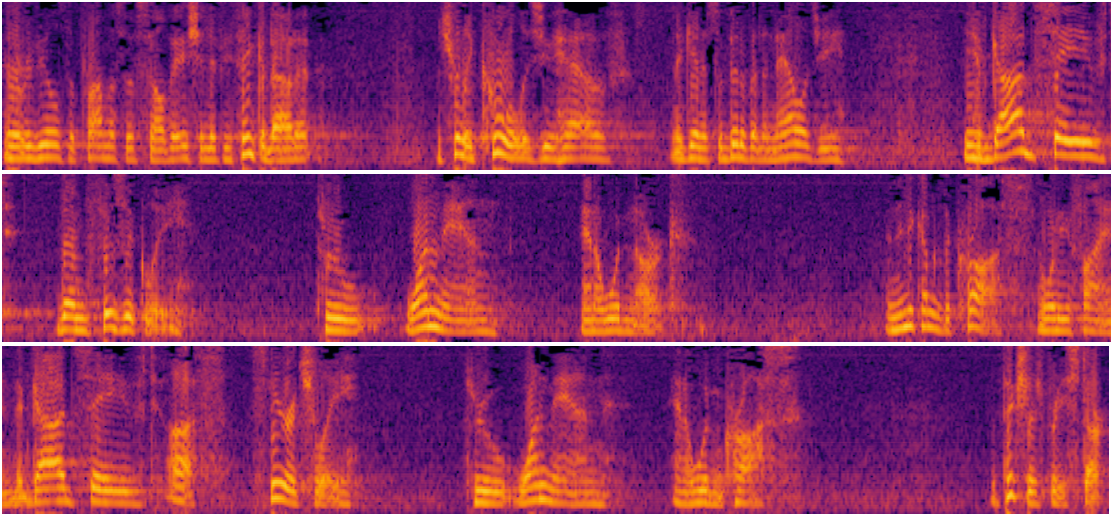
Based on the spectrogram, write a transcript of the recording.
And it reveals the promise of salvation. If you think about it, what's really cool is you have, again, it's a bit of an analogy. Have God saved them physically through one man and a wooden ark. And then you come to the cross, and what do you find? That God saved us spiritually through one man and a wooden cross. The picture is pretty stark.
